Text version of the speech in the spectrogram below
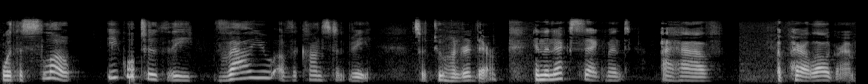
with a slope equal to the value of the constant V. So 200 there. In the next segment, I have a parallelogram.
